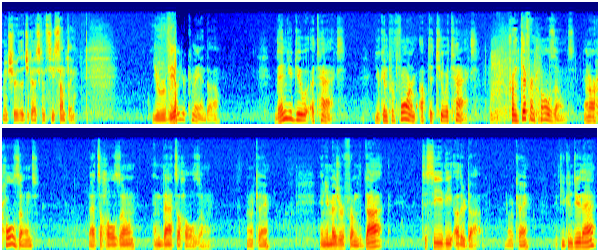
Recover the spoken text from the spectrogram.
Make sure that you guys can see something. You reveal your command dial. Then you do attacks. You can perform up to two attacks from different hull zones. And our hull zones, that's a hull zone, and that's a hull zone. Okay? And you measure from the dot to see the other dot. Okay? If you can do that,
